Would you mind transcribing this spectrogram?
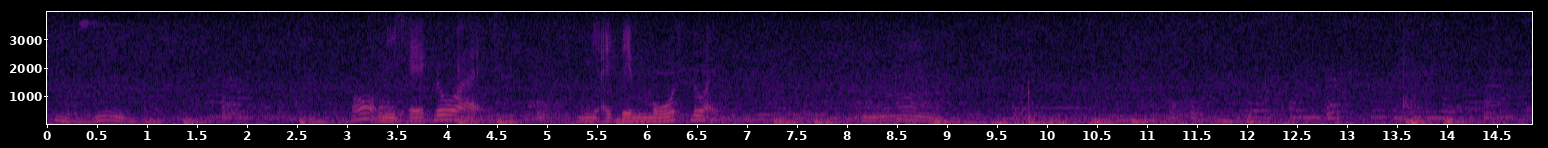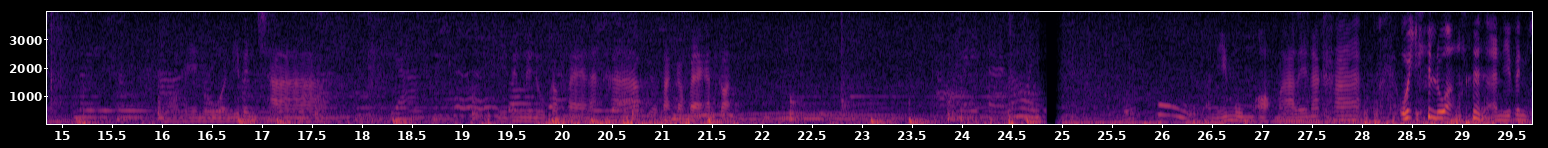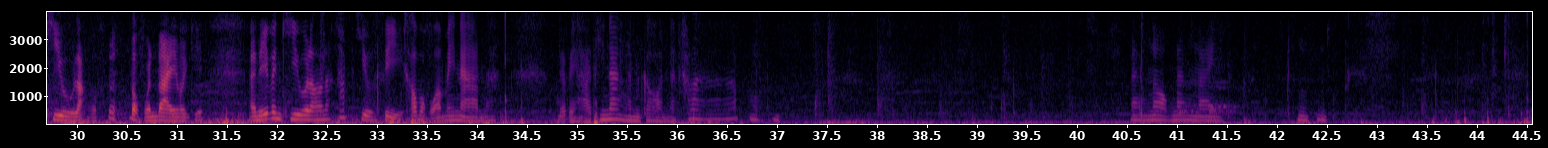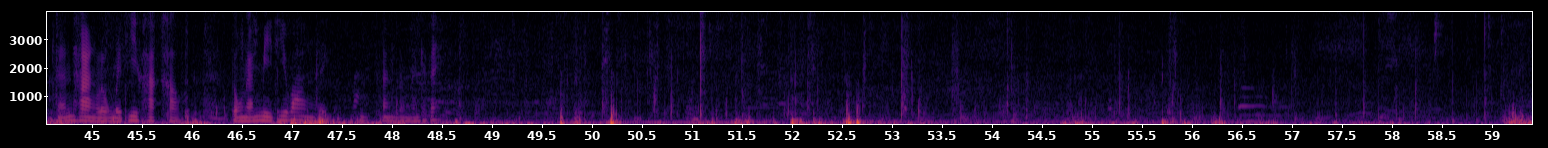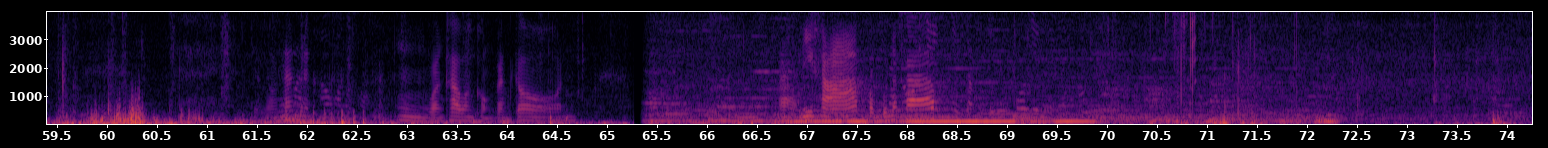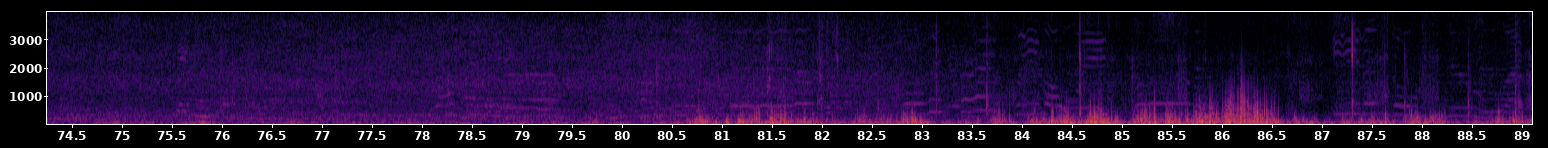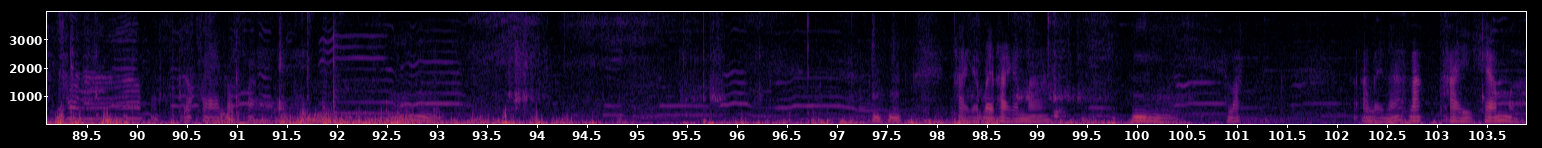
อโอ้มีเค้กด้วย มีไอติมมูสด้วยมอ๋อเมนูวันนี้เป็นชา นี่เป็นเมนูกาแฟนะครับ เดี๋ยวสั่งกาแฟกันก่อน อันนี้มุมออกมาเลยนะคะอุ๊ยล่วง อันนี้เป็นคิวเราตกบันไดเมื่อกี้ อันนี้เป็นคิวเรานะครับ คิวสี่เขาบอกว่าไม่นานนะ เดี๋ยวไปหาที่นั่งกันก่อนนะครับ นั่งนอกนั่งใน นั้นทางลงไปที่พักเขา ตรงนั้นมีที่ว่างเลย นั่งตรงนั้นก็ได้ยวเรานั่งกัน อืม วางข้าววางของกันก่อน อ่านี่ครับ ขอบคุณนะครับ ถ่ายกันไปถ่ายกันมา นี่รัก อะไรนะ รักไทยแคมป์เหรอ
